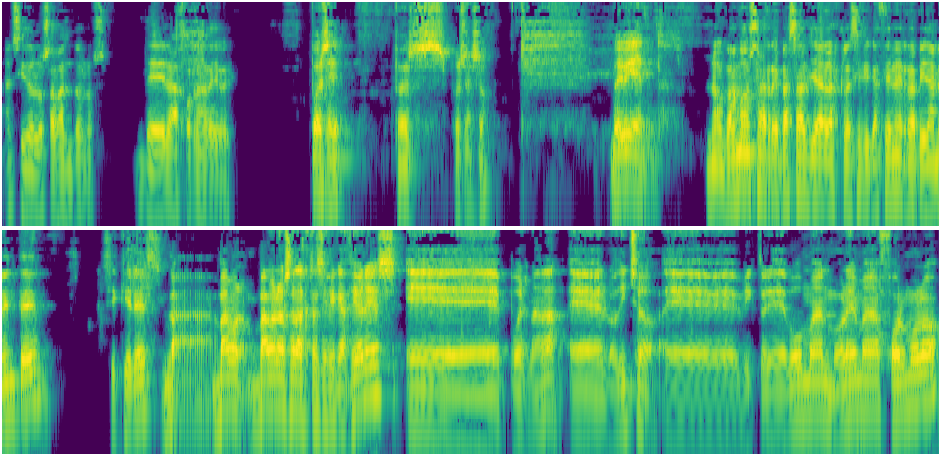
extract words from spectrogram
han sido los abandonos de la jornada de hoy. Pues sí, pues, pues eso. Muy bien. Nos vamos a repasar ya las clasificaciones rápidamente. Si quieres, va... vámonos, a las clasificaciones. Eh, pues nada, eh, lo dicho, eh, victoria de Bowman, Molema, Fórmula.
